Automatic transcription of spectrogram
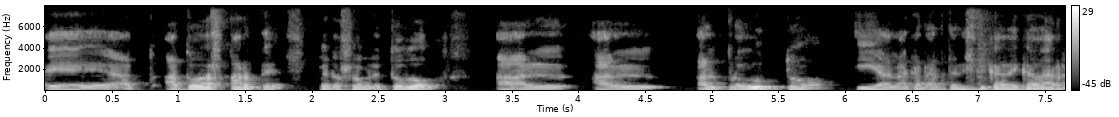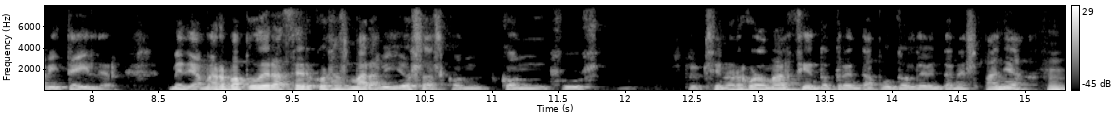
eh, a, todas partes, pero sobre todo al, al producto y a la característica de cada retailer. Mediamar va a poder hacer cosas maravillosas con, sus, si no recuerdo mal, 130 puntos de venta en España. Hmm.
